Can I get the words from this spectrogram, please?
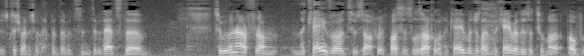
there's Kishmanish with that, but, but, that's the. So we learn out from the Nekeva to Zachar, Pasuk Lazachal and Nekeva, just like in Nekeva there's a tumah of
